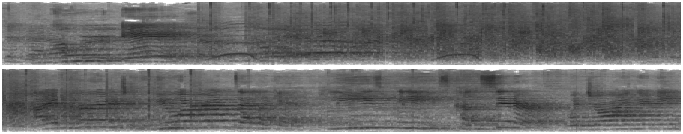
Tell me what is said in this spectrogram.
Who eh? I encourage if you are a delegate, please, please consider withdrawing your name.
